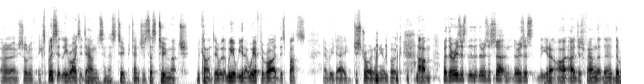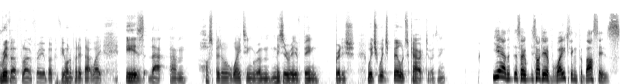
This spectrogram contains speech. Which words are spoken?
I don't know, sort of explicitly write it down. You say that's too pretentious. That's too much. We can't deal with it. We, you know, we have to ride this bus every day, just drawing on your book. Um, but there is a, there is a certain, there is a, you know, I, I just found that the the river flowing through your book, if you want to put it that way, is that um, hospital waiting room misery of being British, which which builds character, I think. Yeah, so this idea of waiting for buses,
